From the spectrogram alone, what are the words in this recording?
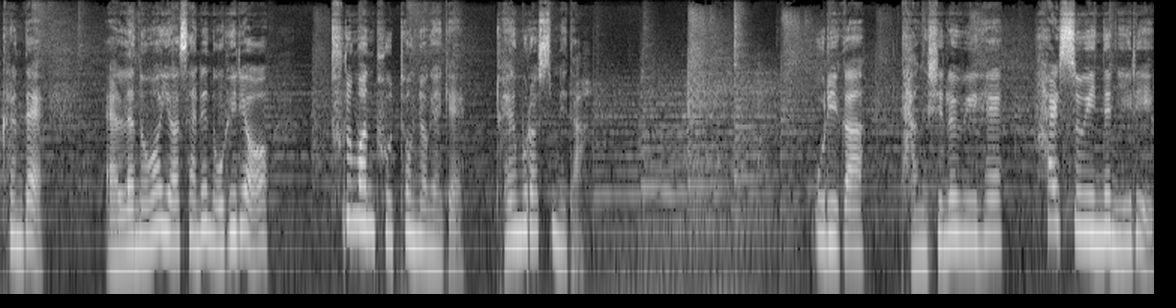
그런데 엘레노어 여사는 오히려 트루먼 부통령에게 되물었습니다. 우리가 당신을 위해 할 수 있는 일이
